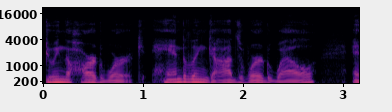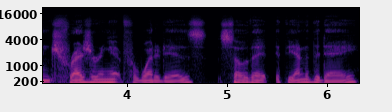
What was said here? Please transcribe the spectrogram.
doing the hard work, handling God's word well, and treasuring it for what it is, so that at the end of the day,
